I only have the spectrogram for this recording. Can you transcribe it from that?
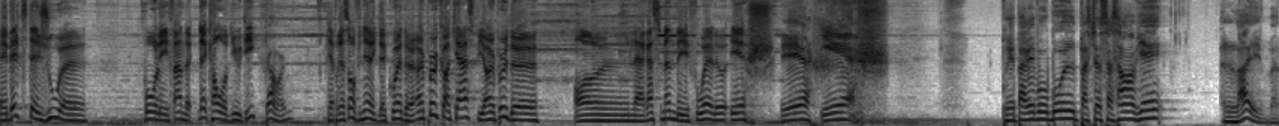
un bel petit ajout euh, pour les fans de, de Call of Duty. Quand même. Puis après ça, on finit avec de quoi de un peu cocasse, puis un peu de. On, la race humaine des fois, là. Ish. Ish. Préparez vos boules parce que ça s'en vient live.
